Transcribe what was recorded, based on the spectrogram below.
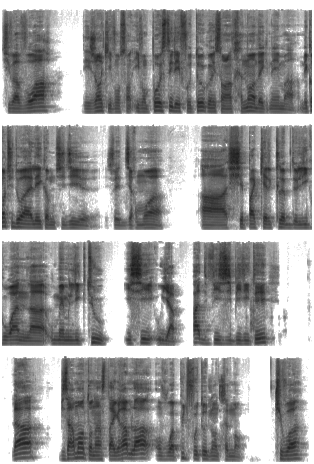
tu vas voir des gens qui vont, ils vont poster des photos quand ils sont en entraînement avec Neymar. Mais quand tu dois aller, comme tu dis, euh, je vais te dire moi, à je sais pas quel club de Ligue 1 là, ou même Ligue 2, ici, où il n'y a pas de visibilité, là, bizarrement, ton Instagram, là, on voit plus de photos de l'entraînement. Tu vois?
